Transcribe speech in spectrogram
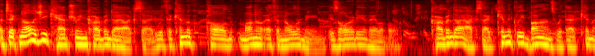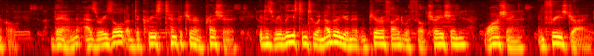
A technology capturing carbon dioxide with a chemical called monoethanolamine is already available. Carbon dioxide chemically bonds with that chemical. Then, as a result of decreased temperature and pressure, it is released into another unit and purified with filtration, washing, and freeze drying.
